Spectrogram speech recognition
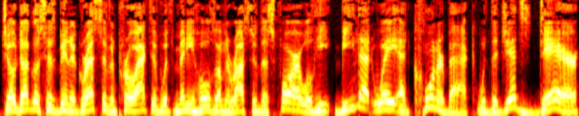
Joe Douglas has been aggressive and proactive with many holes on the roster thus far. Will he be that way at cornerback? Would the Jets dare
